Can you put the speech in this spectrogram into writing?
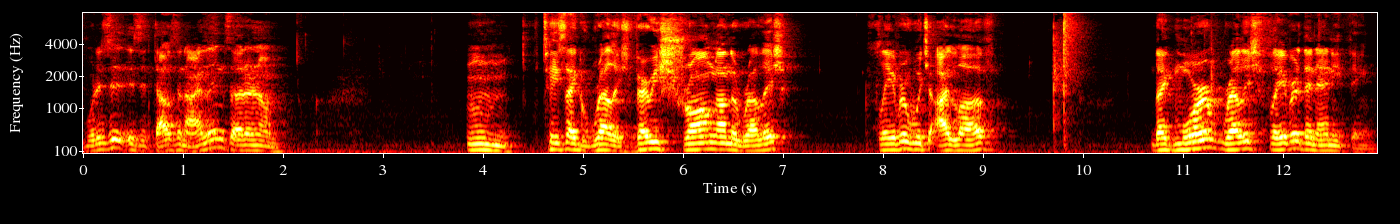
what is it? Is it Thousand Islands? I don't know. Mmm, tastes like relish. Very strong on the relish flavor, which I love. Like more relish flavor than anything.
